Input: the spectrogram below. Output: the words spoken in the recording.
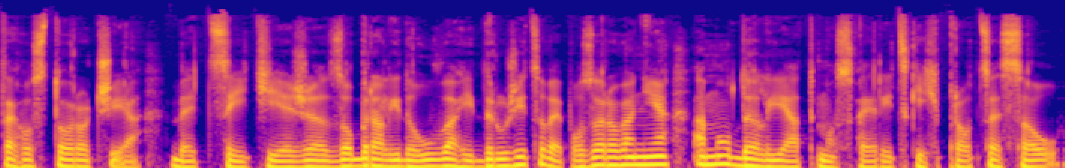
storočia. Vedci tiež zobrali do úvahy družicové pozorovania a modely atmosférických procesov.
